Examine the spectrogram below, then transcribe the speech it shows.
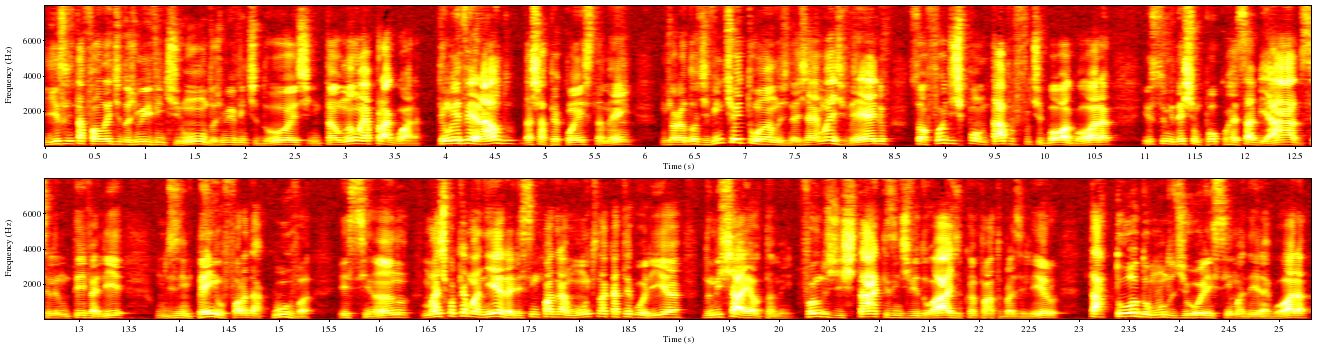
E isso a gente está falando de 2021, 2022, então não é para agora. Tem o Everaldo, da Chapecoense também, um jogador de 28 anos, né? já é mais velho, só foi despontar para o futebol agora. Isso me deixa um pouco ressabiado se ele não teve ali um desempenho fora da curva esse ano, mas de qualquer maneira ele se enquadra muito na categoria do Michael também. Foi um dos destaques individuais do Campeonato Brasileiro, tá todo mundo de olho em cima dele agora,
